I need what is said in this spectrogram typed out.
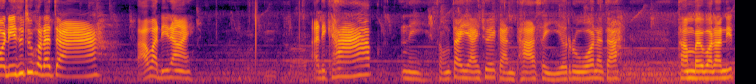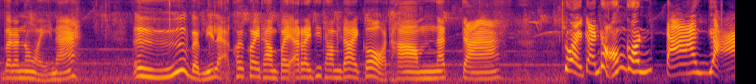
วัสดีทุกๆคนนะจ๊ะสวัสดีน่อยสวัสดีครับ นี่สองตายายช่วยกันทาสีรั้วนะจ๊ะทำไปวันละนิดวันละหน่อยนะเออแบบนี้แหละ ค่อยๆทำไปอะไรที่ทำได้ก็ทำนะจ๊ะช่วยกันท้องคนตายา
